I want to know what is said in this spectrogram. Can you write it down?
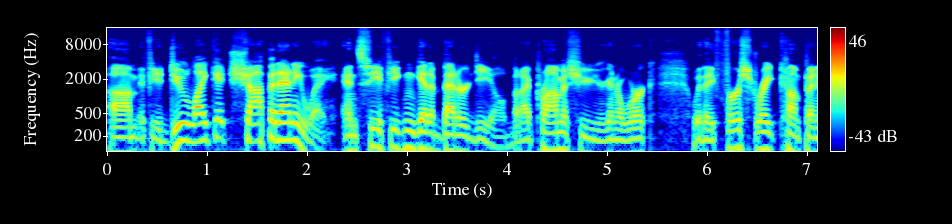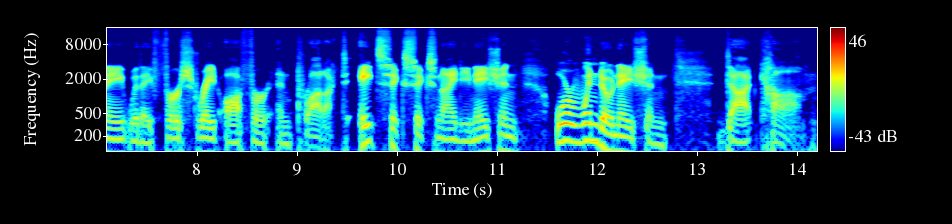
Um, if you do like it, shop it anyway and see if you can get a better deal. But I promise you, you're going to work with a first rate company with a first rate offer and product. 866 90Nation or windownation.com.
